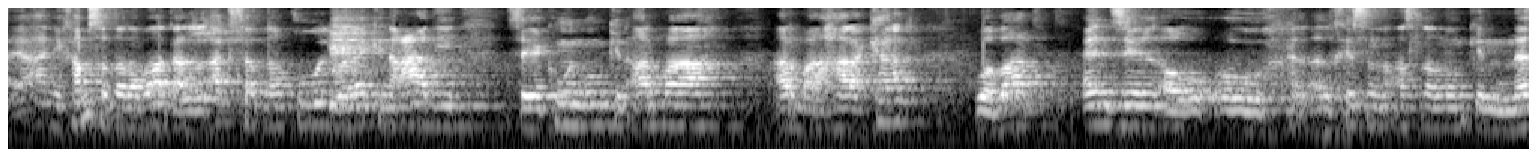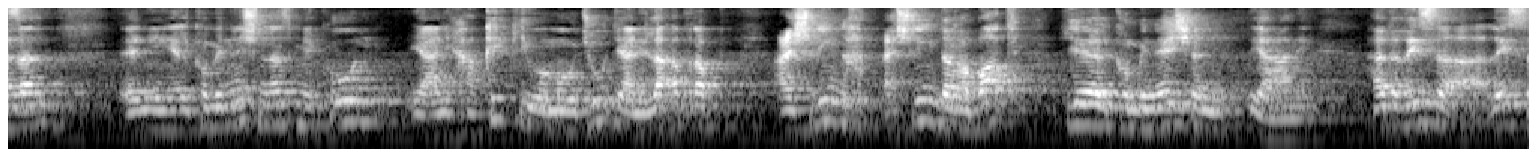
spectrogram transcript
يعني خمسة ضربات على الأكثر نقول ولكن عادي سيكون ممكن أربع أربع حركات وبعد انزل أو, أو الخصم أصلا ممكن نزل. يعني ال combination لازم يكون يعني حقيقي وموجود. يعني لا أضرب 20 20 ضربات هي ال combination يعني هذا ليس ليس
